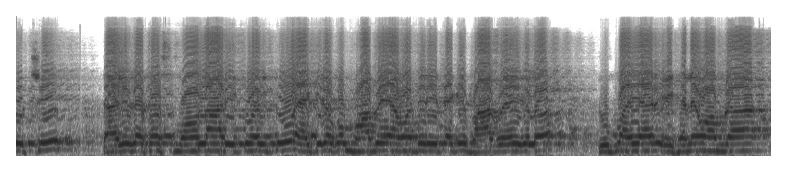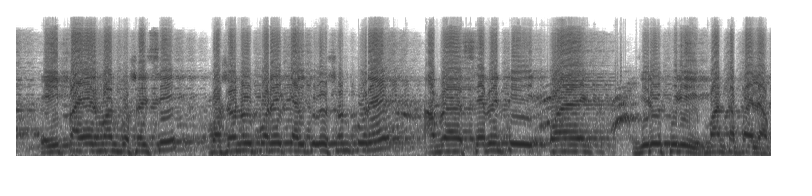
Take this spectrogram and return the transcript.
করছি। তাহলে দেখো স্মল আর ইকুয়াল টু একই রকম ভাবে আমাদের এটাকে ভাগ হয়ে গেল। টু পাই আর এখানেও আমরা এই পায়ের মান বসাইছি। বসানোর পরে ক্যালকুলেশন করে আমরা সেভেন্টি পয়েন্ট জিরো থ্রি মানটা পাইলাম।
